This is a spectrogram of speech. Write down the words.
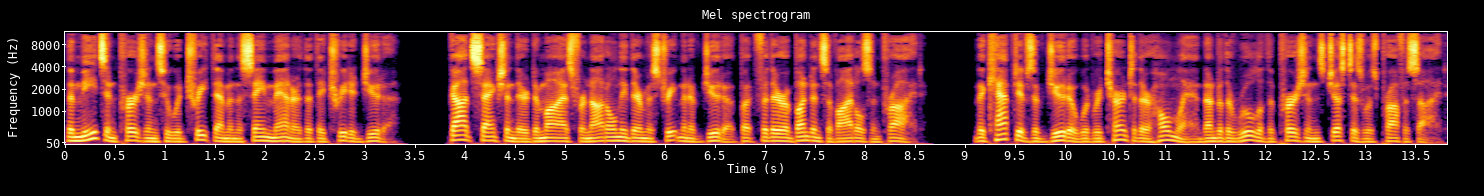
the Medes and Persians, who would treat them in the same manner that they treated Judah. God sanctioned their demise for not only their mistreatment of Judah but for their abundance of idols and pride. The captives of Judah would return to their homeland under the rule of the Persians just as was prophesied.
